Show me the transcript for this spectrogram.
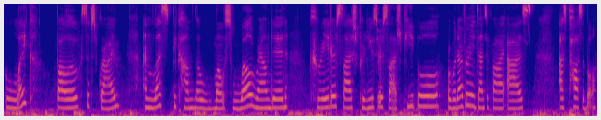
like, follow, subscribe, and let's become the most well rounded creator slash producer slash people or whatever identify as as possible.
